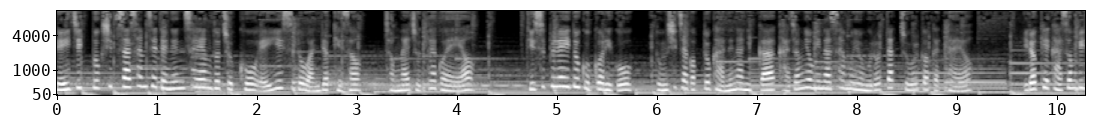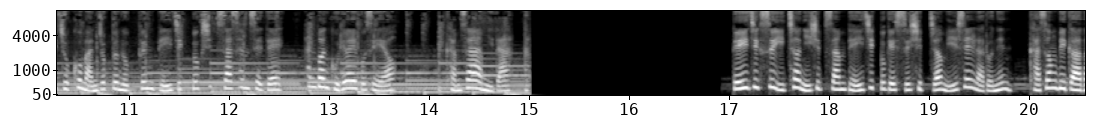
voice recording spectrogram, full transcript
베이직북 14 3세대는 사양도 좋고 AS도 완벽해서 정말 좋다고 해요. 디스플레이도 고퀄이고 동시 작업도 가능하니까 가정용이나 사무용으로 딱 좋을 것 같아요. 이렇게 가성비 좋고 만족도 높은 베이직북 14 3세대 한번 고려해보세요. 감사합니다. 베이직스 2023 베이직북 S 10.1 셀라로는 가성비가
